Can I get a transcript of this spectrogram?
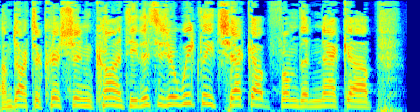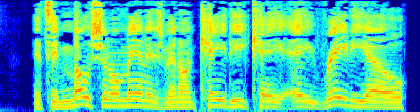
I'm Dr. Christian Conte. This is your weekly checkup from the neck up. It's emotional management on KDKA radio.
